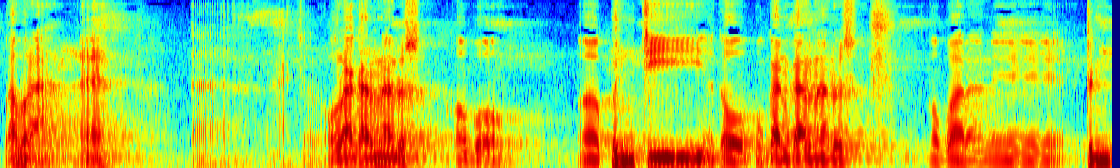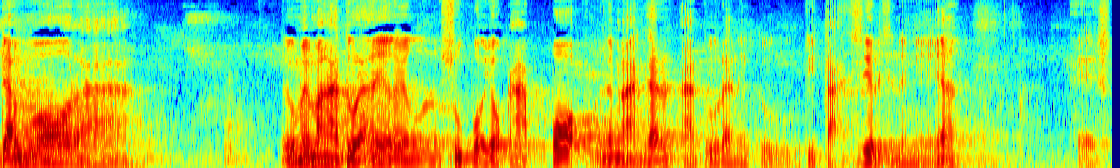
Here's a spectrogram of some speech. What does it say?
Paham ora? Eh? Ngajar. Ora karena harus apa? Eh, benci atau bukan karena harus apa arane dendam ora itu memang aturannya kaya ngono supaya kapok nglanggar aturan iku ditakzir jenenge ya yes.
